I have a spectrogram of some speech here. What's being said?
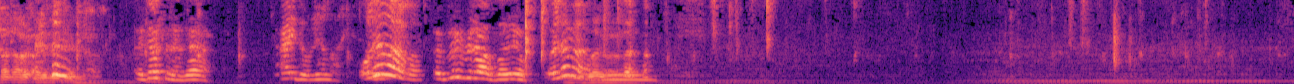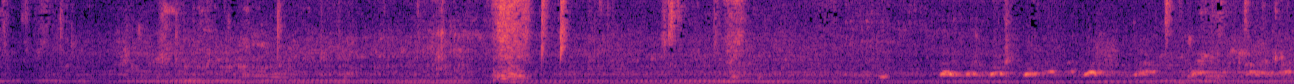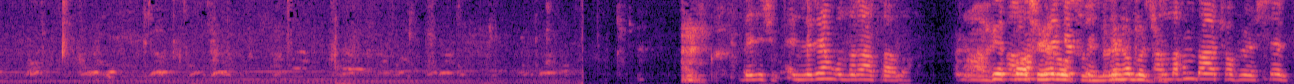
Ben ayırt edeyim ya. Edersin eder. Haydi oluyorlar. Oluyorlar mı? Öbürü biraz zayıf. Öyle mi? Zayıf. Hmm. Bedişim ellerin kollarına sağlık. Afiyet bal şeker olsun. Melek ablacığım. Allah'ım daha çok versin.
